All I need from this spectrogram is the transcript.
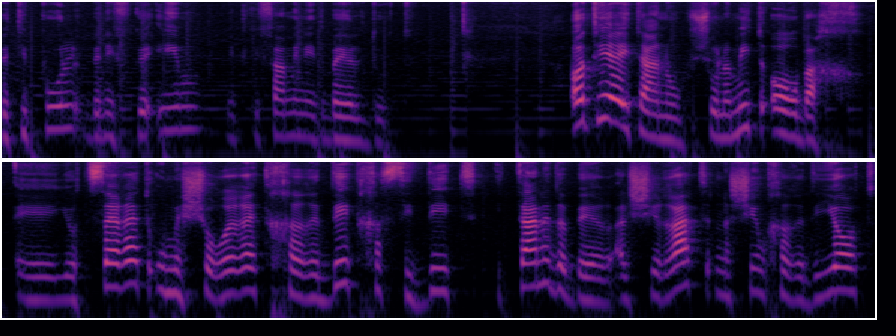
בטיפול בנפגעים מתקיפה מינית בילדות. עוד תהיה איתנו שולמית אורבך, אה, יוצרת ומשוררת חרדית חסידית, איתה נדבר על שירת נשים חרדיות,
